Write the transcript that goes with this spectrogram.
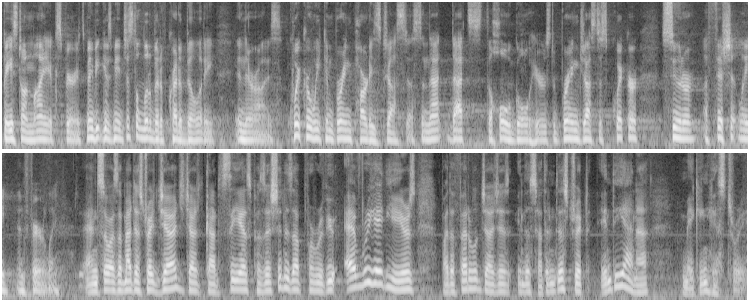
based on my experience. Maybe it gives me just a little bit of credibility in their eyes. Quicker we can bring parties justice, and that, that's the whole goal here is to bring justice quicker, sooner, efficiently, and fairly. And so, as a magistrate judge, Judge Garcia's position is up for review every eight years by the federal judges in the Southern District, Indiana, making history.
